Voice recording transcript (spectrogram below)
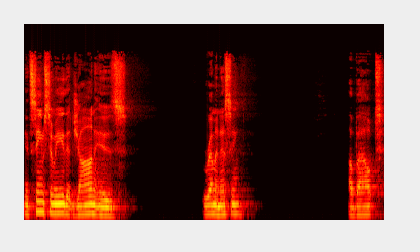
it seems to me that John is reminiscing about.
